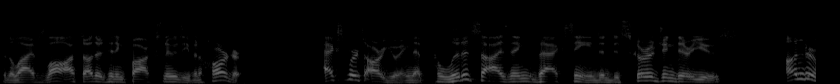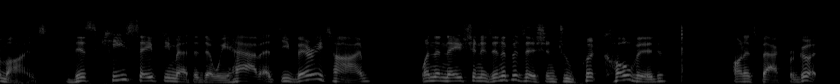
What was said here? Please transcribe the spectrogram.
to the lives lost, others hitting Fox News even harder. Experts arguing that politicizing vaccines and discouraging their use undermines this key safety method that we have at the very time when the nation is in a position to put COVID on its back for good.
